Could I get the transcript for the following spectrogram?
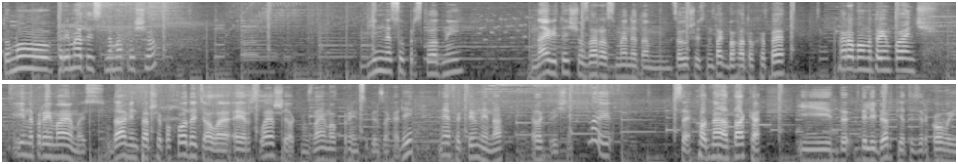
Тому перейматись нема про що. Він не супер складний. Навіть те, що зараз в мене там залишилось не так багато хп, ми робимо Punch і не переймаємось. Да, він перший походить, але Air Slash, як ми знаємо, в принципі, взагалі неефективний на електричних. Ну і все, одна атака, і Делібер п'ятизірковий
